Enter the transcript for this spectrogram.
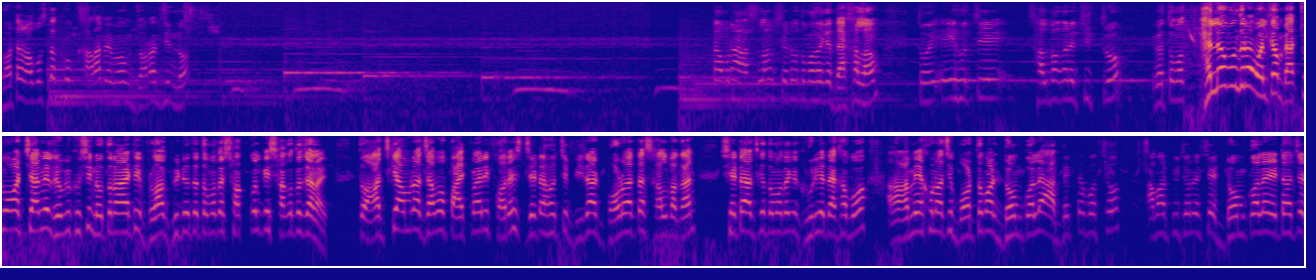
ঘরটার অবস্থা খুব খারাপ এবং জরাজীর্ণ। আমরা আসলাম, সেটাও তোমাদেরকে দেখালাম। তো এই হচ্ছে শালবাগানের চিত্র। এবার তোমার হ্যালো বন্ধুরা welcome back to our channel Robi Khushi নতুন আরেকটি ব্লগ ভিডিওতে তোমাদের সকলকে স্বাগত জানাই। তো আজকে আমরা যাব পাইকমারি ফরেস্ট যেটা হচ্ছে বিরাট বড় একটা শালবাগান সেটা আজকে তোমাদেরকে ঘুরিয়ে দেখাবো। আর আমি এখন আছি বর্তমান ডোমকলে, আর দেখতে পাচ্ছ আমার পিছনে সে ডোমকলে, এটা হচ্ছে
